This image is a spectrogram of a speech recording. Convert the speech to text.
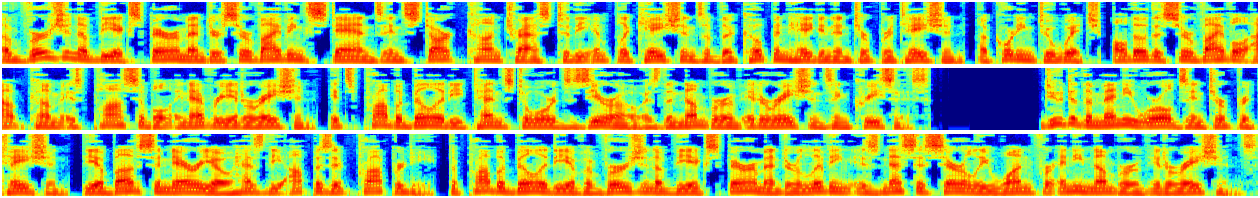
A version of the experimenter surviving stands in stark contrast to the implications of the Copenhagen interpretation, according to which, although the survival outcome is possible in every iteration, its probability tends towards zero as the number of iterations increases. Due to the many worlds interpretation, the above scenario has the opposite property, the probability of a version of the experimenter living is necessarily one for any number of iterations.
